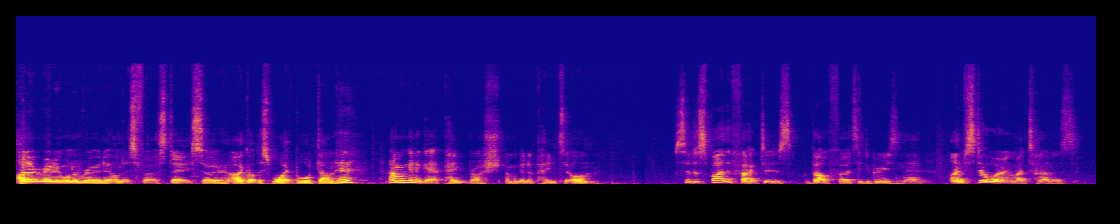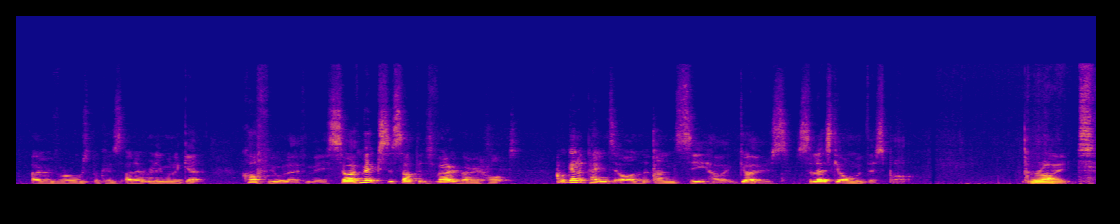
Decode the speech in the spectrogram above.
I don't really want to ruin it on its first day, so I got this whiteboard down here, and we're going to get a paintbrush, and we're going to paint it on. So despite the fact it's about 30 degrees in there, I'm still wearing my Turner's overalls because I don't really want to get coffee all over me. So I've mixed this up, it's very, very hot. We're going to paint it on and see how it goes. So let's get on with this part. Right,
